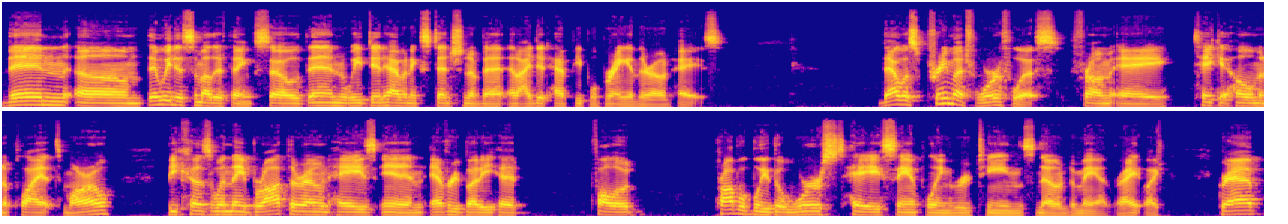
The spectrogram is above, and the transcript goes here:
then um, then we did some other things. So then we did have an extension event, and I did have people bring in their own hays. That was pretty much worthless from a take it home and apply it tomorrow, because when they brought their own hays in, everybody had followed probably the worst hay sampling routines known to man. Right, like grab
